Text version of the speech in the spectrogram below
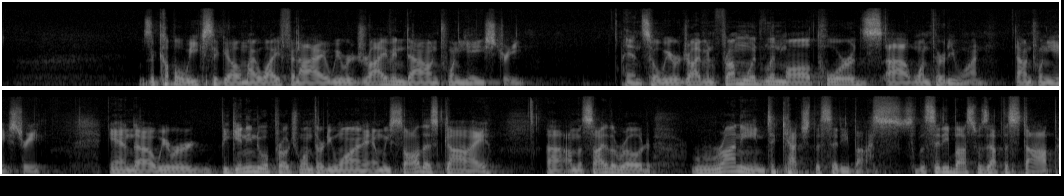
It was a couple weeks ago, my wife and I, we were driving down 28th Street and so we were driving from Woodland Mall towards uh, 131, down 28th Street. And uh, we were beginning to approach 131, and we saw this guy uh, on the side of the road running to catch the city bus. So the city bus was at the stop,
